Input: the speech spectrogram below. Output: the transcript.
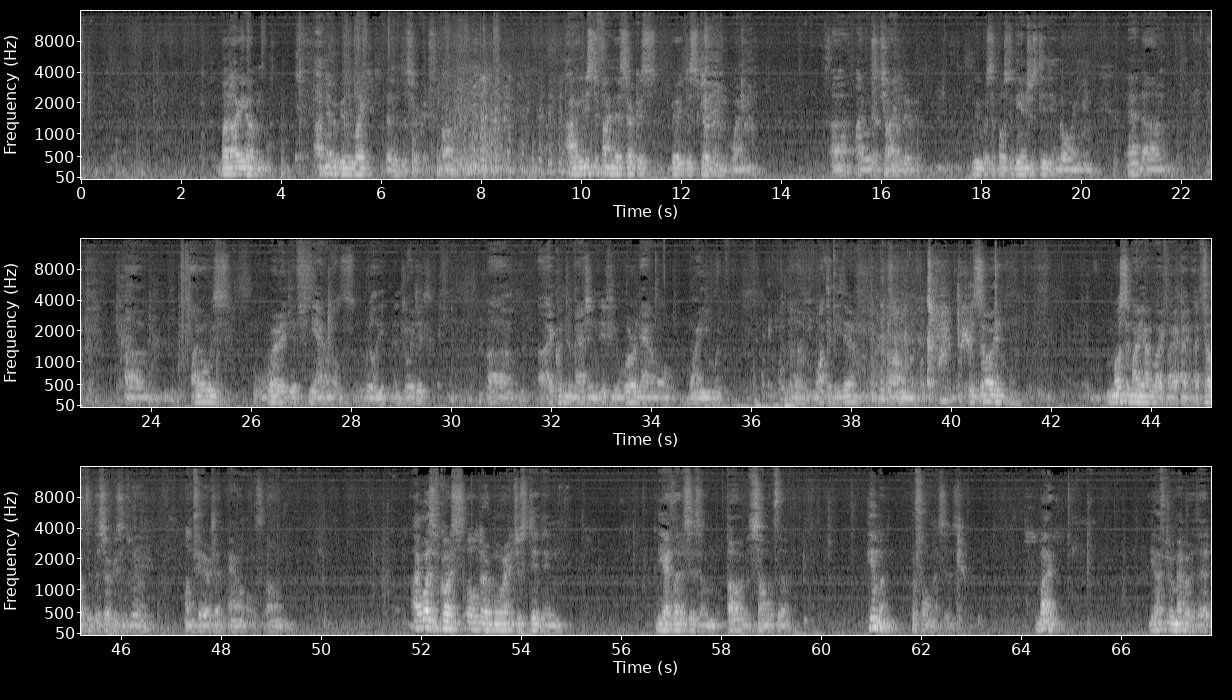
but I um, I've never really liked the, the circus. Um, I used to find the circus very disturbing when uh, I was a child. It, we were supposed to be interested in going, and, and um, um, I always worried if the animals really enjoyed it. Uh, I couldn't imagine if you were an animal why you would uh, want to be there. Um, so it, most of my young life, I, I, I, felt that the circuses were unfair to animals. Um, I was, of course, older, more interested in the athleticism of some of the human performances. But you have to remember that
